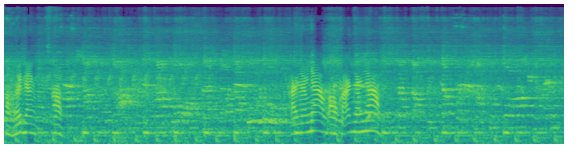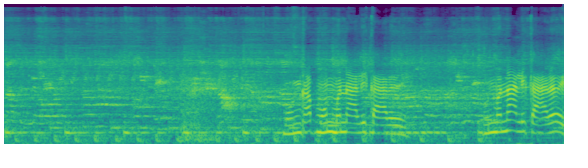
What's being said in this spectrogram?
เอาให้ยังเอาขายาวๆเอาขายาวๆ หมุนครับหมุนเหมือนนาฬิกาเลย หมุนเหมือนนาฬิกาเลย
